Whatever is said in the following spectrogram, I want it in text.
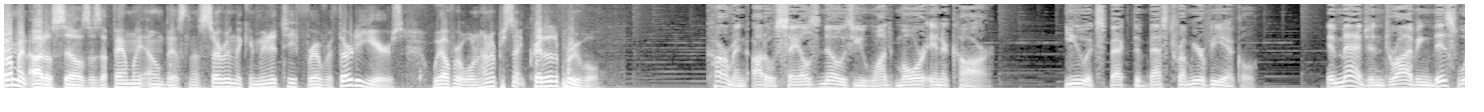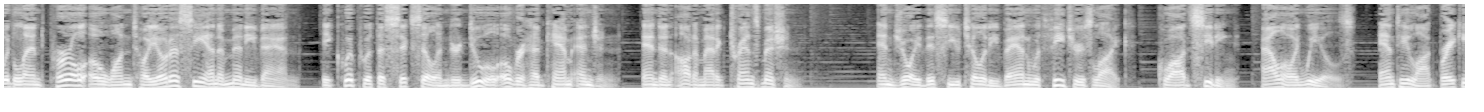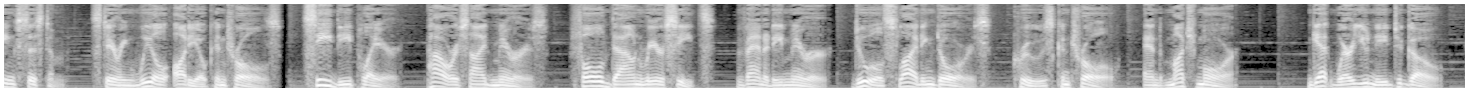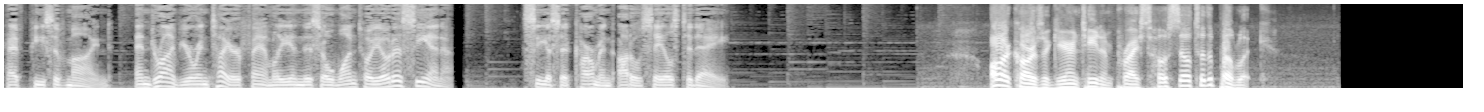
Karman Auto Sales is a family owned business serving the community for over 30 years. We offer 100% credit approval. Karman Auto Sales knows you want more in a car. You expect the best from your vehicle. Imagine driving this Woodland Pearl 01 Toyota Sienna minivan, equipped with a six-cylinder dual overhead cam engine and an automatic transmission. Enjoy this utility van with features like quad seating, alloy wheels, anti-lock braking system, steering wheel audio controls, CD player, power side mirrors, fold-down rear seats, vanity mirror, dual sliding doors, cruise control, and much more. Get where you need to go, have peace of mind, and drive your entire family in this 01 Toyota Sienna. See us at Karman Auto Sales today. All our cars are guaranteed and priced wholesale to the public.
